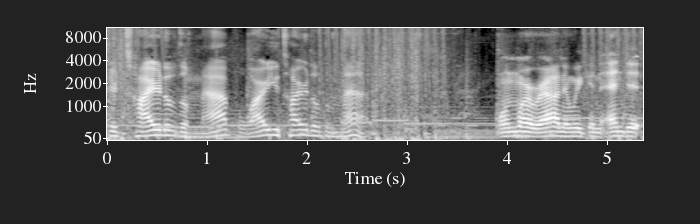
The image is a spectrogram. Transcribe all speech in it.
you're tired of the map? Why are you tired of the map? One more round and we can end it.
